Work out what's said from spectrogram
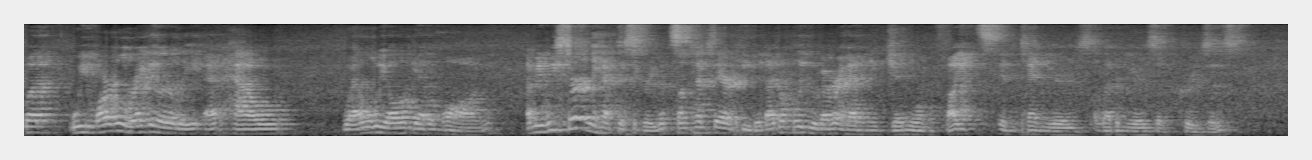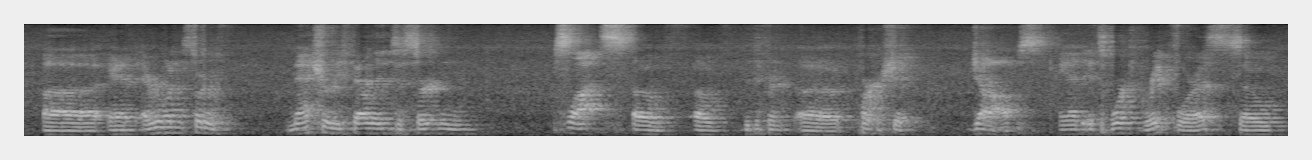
But we marvel regularly at how well we all get along. I mean, we certainly have disagreements. Sometimes they are heated. I don't believe we've ever had any genuine fights in 10 years, 11 years of cruises. Uh, and everyone sort of naturally fell into certain slots of, of the different uh, partnership jobs, and it's worked great for us. So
